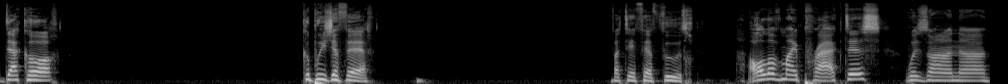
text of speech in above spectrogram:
D'accord. Que puis-je faire? Faire. All of my practice was on uh,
